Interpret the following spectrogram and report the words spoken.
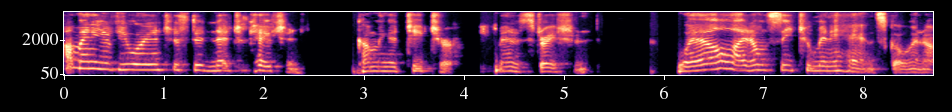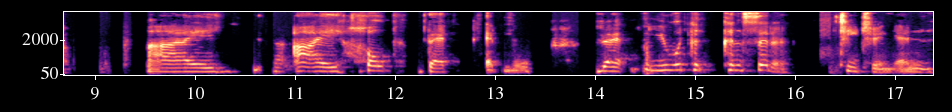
How many of you are interested in education, becoming a teacher, administration? Well, I don't see too many hands going up. I I hope that that you would consider teaching and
